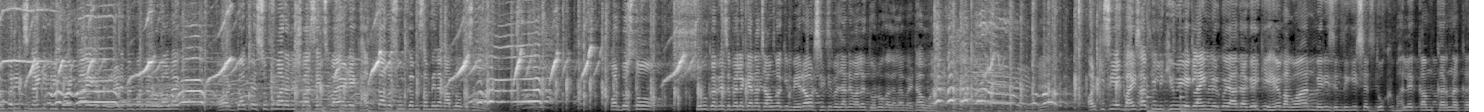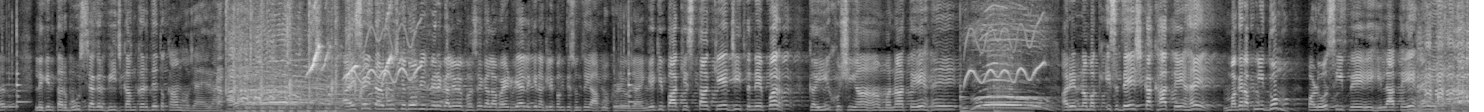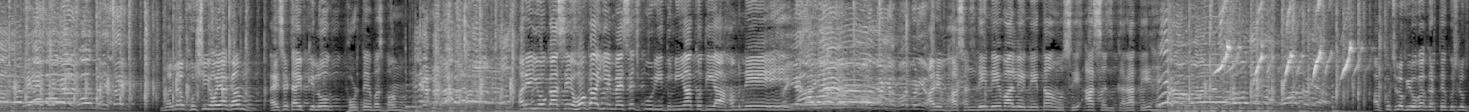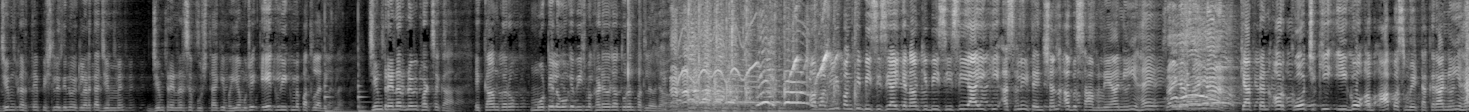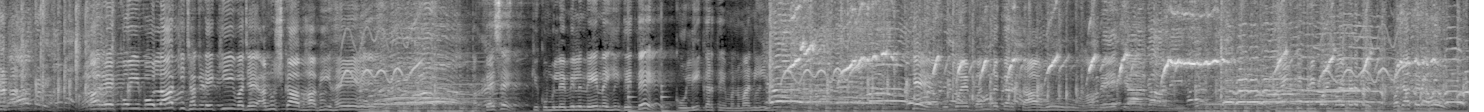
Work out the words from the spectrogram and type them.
Super hits 93.5 red FM पर मैं रौनक। और डॉक्टर सुकुमार अविश्वास से इंस्पायर्ड एक हफ़्ता वसूल कवि सम्मेलन आप लोगों के सामने। और दोस्तों, शुरू करने से पहले कहना चाहूँगा कि मेरा और सीटी बजाने वाले दोनों का गला बैठा हुआ है। और किसी एक भाई साहब की लिखी हुई एक लाइन मेरे को याद आ गई कि, हे भगवान, मेरी ज़िंदगी से दुख भले कम कर न कर, लेकिन तरबूज से अगर बीज कम कर दे तो काम हो जाएगा। ऐसे ही तरबूज के दो बीज मेरे गले में फंसे, गला बैठ गया, लेकिन अगली पंक्ति सुनते ही आप लोग खड़े हो जाएँगे कि पाकिस्तान के जीतने पर कई खुशियाँ मनाते हैं। अरे नमक इस देश का खाते हैं, मगर अपनी दुम पड़ोसी पे हिलाते हैं। मतलब खुशी हो या गम, ऐसे टाइप के लोग फोड़ते हैं बस बम। अरे योगा से होगा ये मैसेज पूरी, दुनिया को दिया हमने। अरे भाषण देने वाले नेताओं से आसन कराते हैं। अब कुछ लोग योगा करते हैं, कुछ लोग जिम करते हैं। पिछले दिनों एक लड़का जिम में जिम ट्रेनर से पूछता है कि भैया मुझे एक वीक में पतला दिखना है। जिम ट्रेनर ने भी फट से कहा एक काम करो मोटे लोगों के बीच में खड़े हो जाओ तुरंत पतले हो जाओ. अब अगली पंक्ति बीसीसीआई के नाम की बीसीसीआई की असली टेंशन अब सामने आनी है। सही है सही है। कैप्टन और कोच की ईगो अब आपस में टकरानी है। अरे कोई बोला कि झगड़े की वजह अनुष्का भाभी हैं। अब कैसे कि कुंबले मिलने नहीं देते कोली करते मनमानी है। मैं बंद करता हूँ। हमें क्या गाली? 93.5 थ्री पॉइंट फाइव बजाते रहो।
